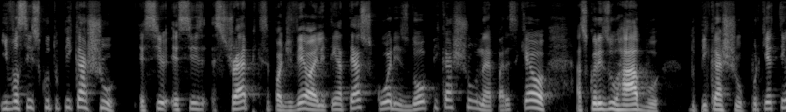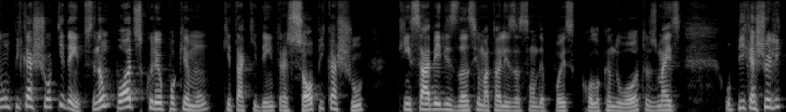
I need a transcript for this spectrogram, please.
E você escuta o Pikachu. Esse, esse strap que você pode ver, ó, ele tem até as cores do Pikachu, né? Parece que é ó, as cores do rabo do Pikachu, porque tem um Pikachu aqui dentro. Você não pode escolher o Pokémon que tá aqui dentro, é só o Pikachu. Quem sabe eles lancem uma atualização depois, colocando outros, mas o Pikachu ele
